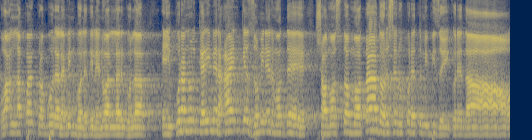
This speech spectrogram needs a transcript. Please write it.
ও আল্লাহ পাক রব্বুল আলামিন বলে দিলেন ও আল্লাহর গোলাম এই কোরআনুল কারীমের আইনকে জমিনের মধ্যে সমস্ত মতাদর্শের উপরে তুমি বিজয়ী করে দাও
